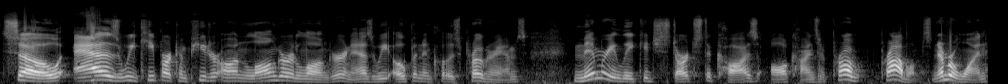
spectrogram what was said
so as we keep our computer on longer and longer, and as we open and close programs, memory leakage starts to cause all kinds of pro problems. Number one,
